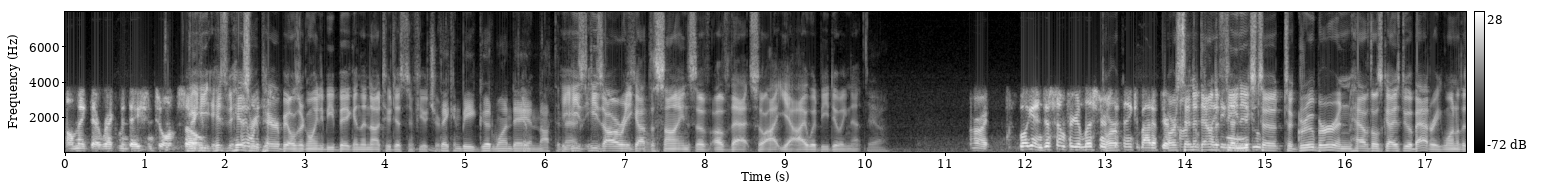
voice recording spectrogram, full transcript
I'll make that recommendation to him. So He- his his Anyway, repair bills are going to be big in the not too distant future. They can be good one day and not the next. He's he's already got the signs of, of that. So I yeah, I would be doing that. Yeah. All right. Well, again, just something for your listeners Or- to think about if they're Or send it down to Phoenix new- to, to Gruber and have those guys do a battery. One of the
